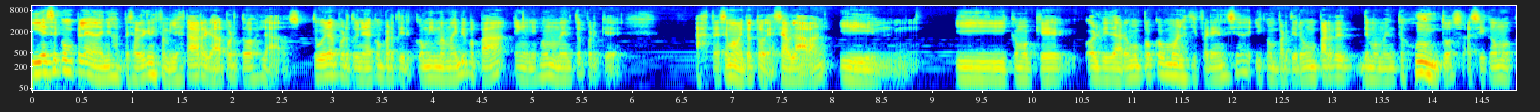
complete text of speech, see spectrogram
Y ese cumpleaños, a pesar de que mi familia estaba regada por todos lados, tuve la oportunidad de compartir con mi mamá y mi papá en el mismo momento porque hasta ese momento todavía se hablaban y, y como que olvidaron un poco como las diferencias y compartieron un par de, de momentos juntos, así como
